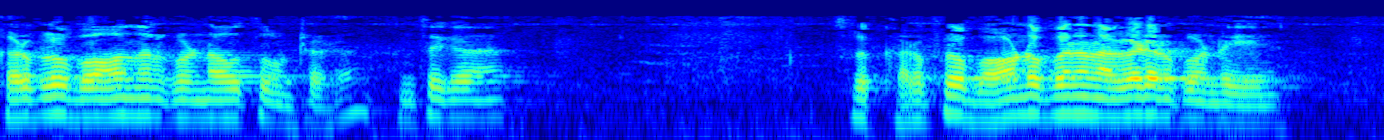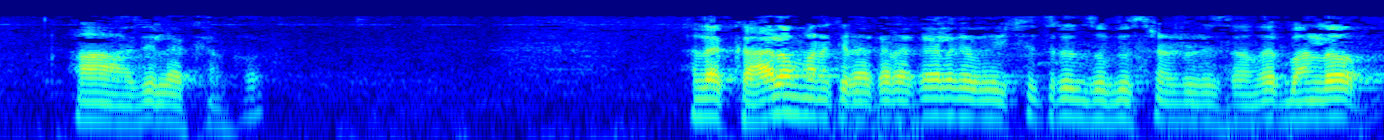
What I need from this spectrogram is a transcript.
కడుపులో బాగుందనుకోండి నవ్వుతూ ఉంటాడు. అంతేగా? అసలు కడుపులో బాగుండకపోయినా నవ్వాడు అనుకోండి అది లెక్క అనుకో. అలా కాలం మనకి రకరకాలుగా విచిత్రం చూపిస్తున్నటువంటి సందర్భంలో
